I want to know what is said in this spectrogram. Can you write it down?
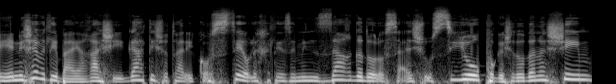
אה, אני יושבת לי בעיירה שהגעתי, שותה לי כוס תה, הולכת לאיזה מנזר גדול, עושה איזשהו סיור, פוגשת עוד אנשים,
